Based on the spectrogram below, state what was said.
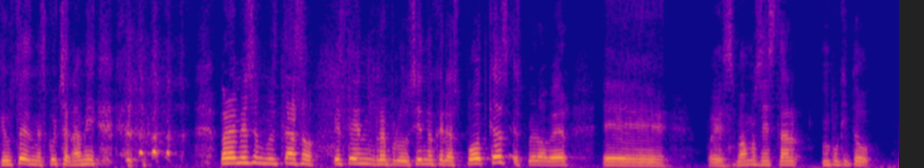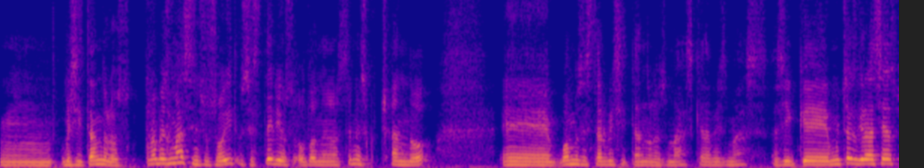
que ustedes me escuchan a mí. Para mí es un gustazo que estén reproduciendo Geras Podcast. Espero haber, eh, pues vamos a estar un poquito mm, visitándolos una vez más en sus oídos estéreos o donde nos estén escuchando. Eh, vamos a estar visitándolos más, cada vez más. Así que muchas gracias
